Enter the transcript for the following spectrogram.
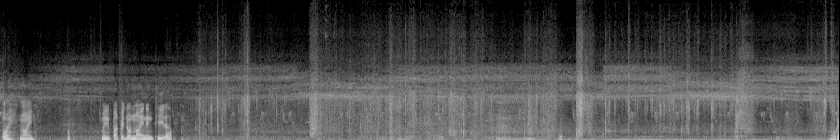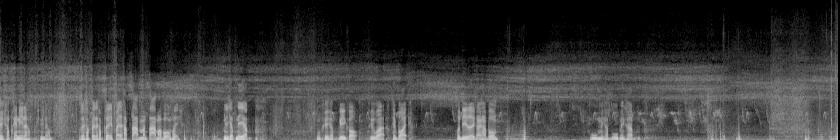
โอ้ย น้อย มือปัดไปโดนน้อยหนึ่งทีแล้วครับ โอเคครับ แค่นี้นะครับ แค่นี้นะครับ เลยครับไปเลยครับเฮ้ยไปเลยครับตามมันตามครับผมเฮ้ยนี่ครับนี่ครับโอเคครับนี่ก็ถือว่าเรียบร้อยพอดีเลยกันครับผมอูไหมครับอูไหมครับ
